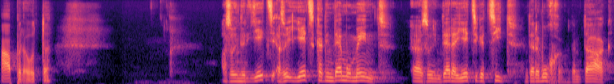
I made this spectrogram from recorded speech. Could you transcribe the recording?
abraten? Also, in der jetzt, also jetzt gerade in dem Moment, also in der jetzigen Zeit, in der Woche, an dem Tag,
